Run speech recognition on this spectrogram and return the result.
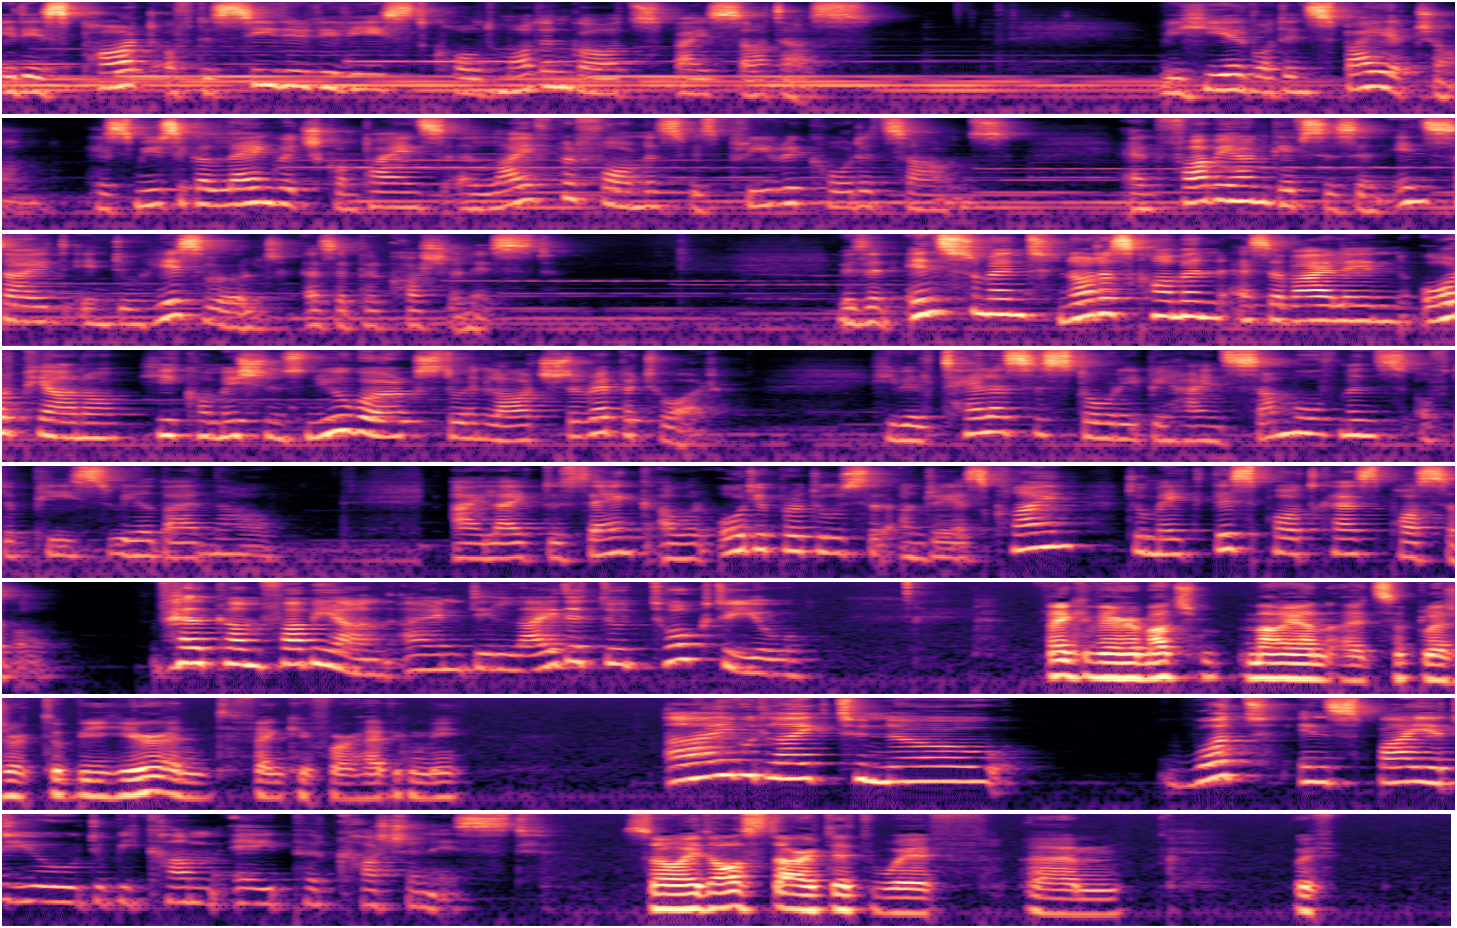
It is part of the CD released called Modern Gods by Psathas. We hear what inspired John. His musical language combines a live performance with pre recorded sounds, and Fabian gives us an insight into his world as a percussionist. With an instrument not as common as a violin or piano, he commissions new works to enlarge the repertoire. He will tell us the story behind some movements of the piece Real Bad Now. I like to thank our audio producer Andreas Klein to make this podcast possible. Welcome, Fabian. I'm delighted to talk to you. Thank you very much, Marianne. It's a pleasure to be here and thank you for having me. I would like to know what inspired you to become a percussionist? So it all started with um, with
